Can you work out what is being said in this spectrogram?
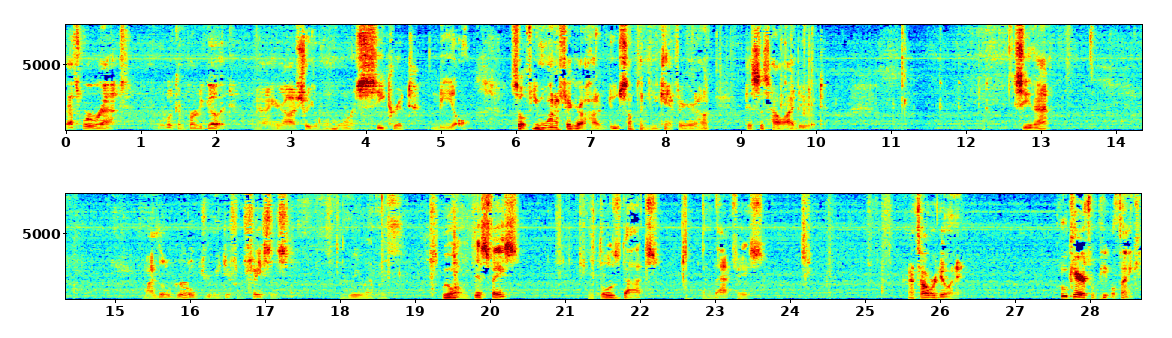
That's where we're at. We're looking pretty good. Now here I'll show you one more secret deal. So if you want to figure out how to do something you can't figure it out, this is how I do it. See that? My little girl drew me different faces. And we went with we went with this face, with those dots, and that face. That's how we're doing it. Who cares what people think?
